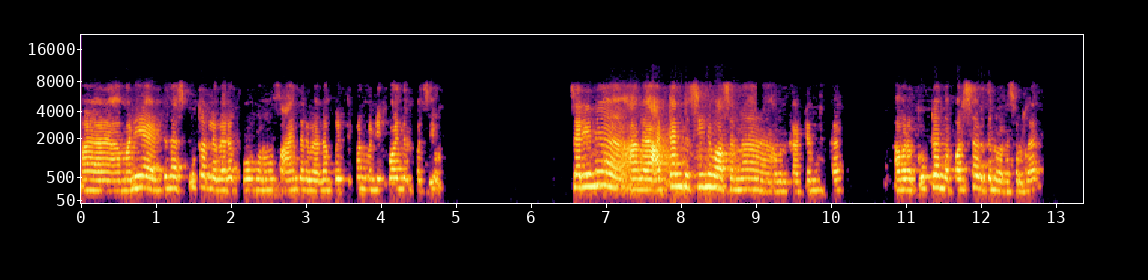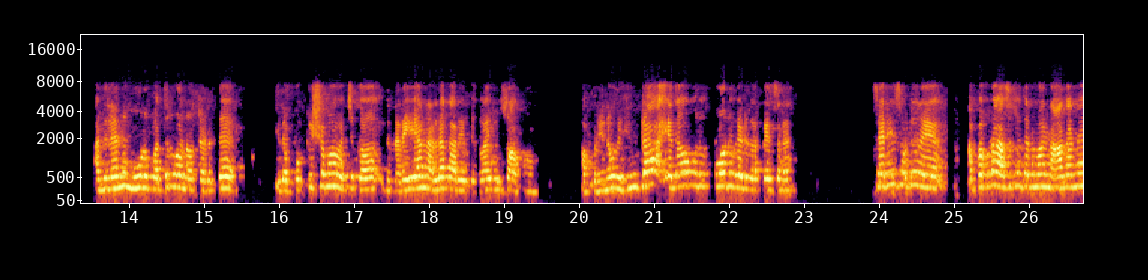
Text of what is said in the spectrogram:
ம- மணியை எடுத்து நான் ஸ்கூட்டர்ல வேற போகணும். சாயந்தரம் வேற போய் டிஃபன் பண்ணி குழந்தைகள் பசியும் சரின்னு அங்க அட்டன்ட் சீனிவாசன் அவருக்கு அட்டன் அவரை கூப்பிட்டு அந்த பர்ஸ் எடுத்துன்னு வர சொல்றார். அதுல இருந்து மூணு பத்து ரூபா நோட் எடுத்து இத பொக்கிஷமா வச்சுக்கோ இது நிறைய நல்ல காரியத்துக்கெல்லாம் யூஸ் ஆகும் அப்படின்னு ஒரு ஹிண்டா ஏதோ ஒரு கோடு வேடுல பேசுறேன் சரி சொல்லி அப்ப கூட அசட்டுத்தனமா நான் தானே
